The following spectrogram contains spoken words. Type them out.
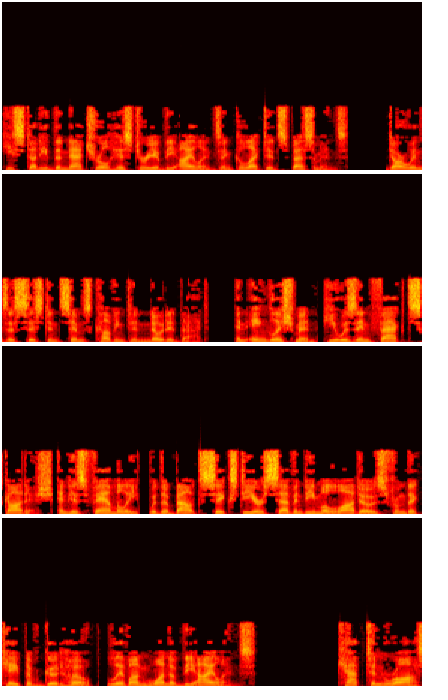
He studied the natural history of the islands and collected specimens. Darwin's assistant Syms Covington noted that an Englishman he was in fact Scottish and his family, with about 60 or 70 mulattoes from the Cape of Good Hope, live on one of the islands. Captain Ross,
